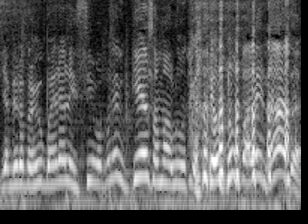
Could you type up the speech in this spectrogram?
Já virou para mim: o banheiro é lá em cima. Eu falei: o que, essa maluca? Eu não falei nada.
